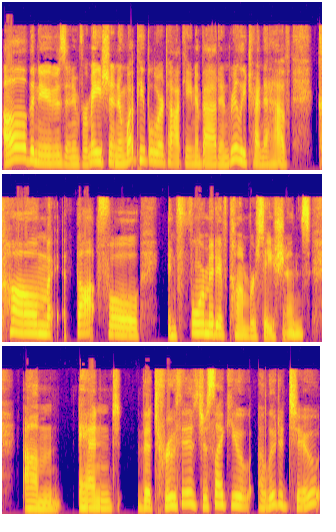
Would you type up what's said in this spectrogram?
all the news and information and what people were talking about, and really trying to have calm, thoughtful, informative conversations. Um, and the truth is, just like you alluded to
